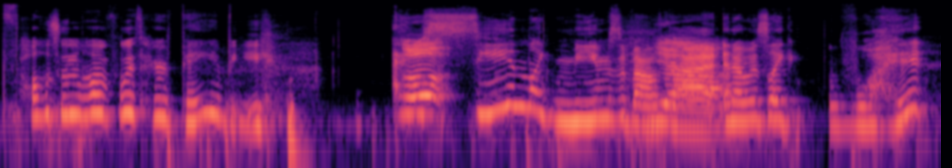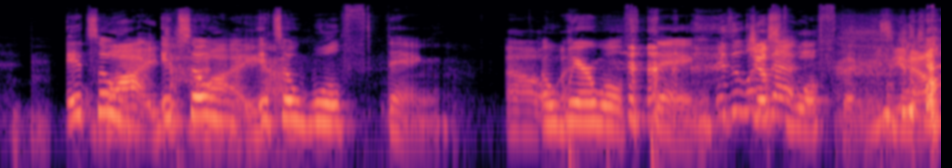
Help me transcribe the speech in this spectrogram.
falls in love with her baby. I've Ugh. seen like memes about Yeah. that, and I was like, "What? It's a Why? it's a why? it's Yeah. a wolf thing, a Oh, werewolf thing. Is it like just that? wolf things, you know?"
